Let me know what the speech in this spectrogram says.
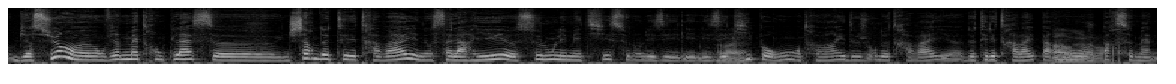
Bien sûr, on vient de mettre en place euh, une charte de télétravail et nos salariés, euh, selon les métiers, selon les, les- les Ouais. équipes, auront entre un et deux jours de travail, de télétravail Un pardon, par semaine.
